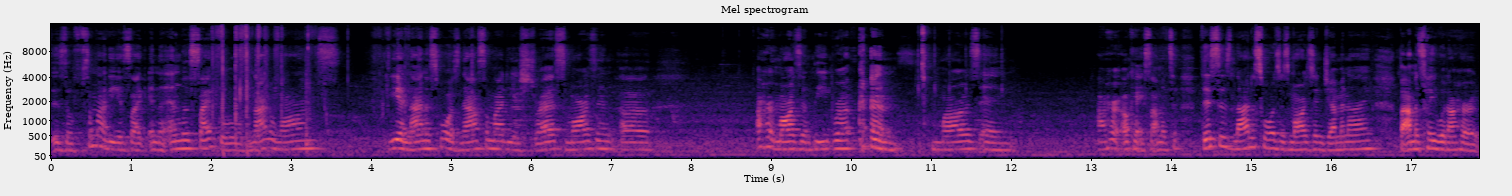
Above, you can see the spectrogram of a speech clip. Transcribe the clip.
is a somebody is like in the endless cycle. Nine of Wands. Yeah, Nine of Swords. Now somebody is stressed. Mars and uh I heard Mars and Libra. Mars and I heard okay, so I'm gonna this is Nine of Swords is Mars and Gemini, but I'm gonna tell you what I heard.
